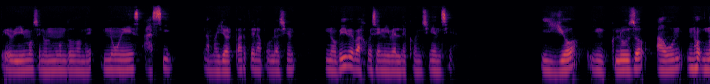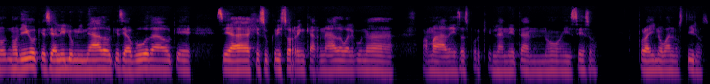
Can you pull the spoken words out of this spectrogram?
Pero vivimos en un mundo donde no es así. La mayor parte de la población no vive bajo ese nivel de conciencia. Y yo incluso aún no, no, digo que sea el iluminado, que sea Buda o que sea Jesucristo reencarnado o alguna mamada de esas, porque la neta no es eso. Por ahí no van los tiros.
